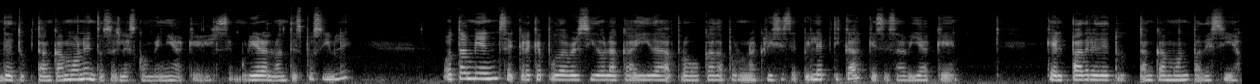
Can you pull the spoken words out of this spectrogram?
de Tutankamón, entonces les convenía que él se muriera lo antes posible. O también se cree que pudo haber sido la caída provocada por una crisis epiléptica que se sabía que, que el padre de Tutankamón padecía.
